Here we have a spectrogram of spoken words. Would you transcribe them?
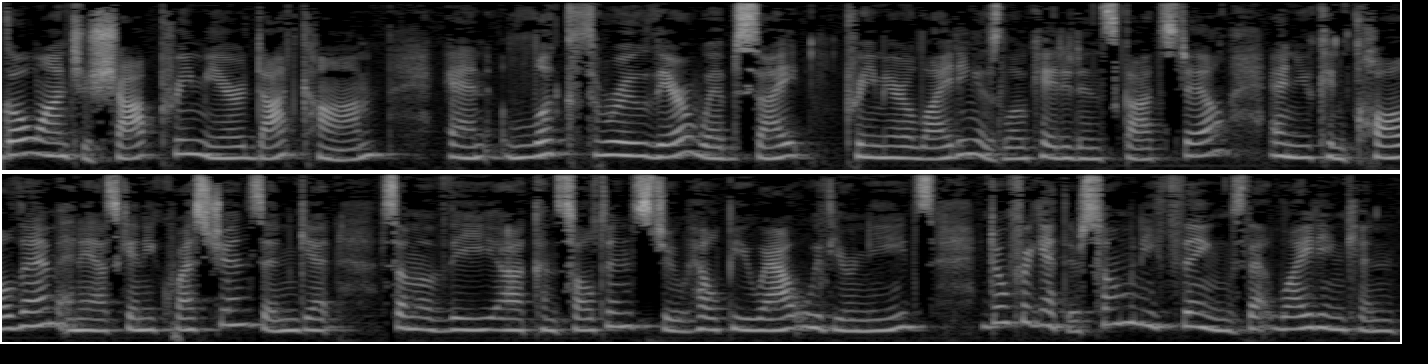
go on to shoppremier.com and look through their website. Premier Lighting is located in Scottsdale, and you can call them and ask any questions and get some of the uh, consultants to help you out with your needs. And don't forget, there's so many things that lighting can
